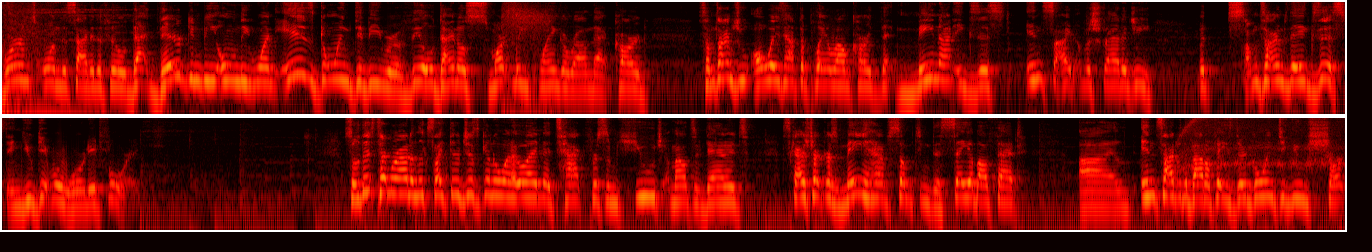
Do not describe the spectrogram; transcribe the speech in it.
worms on the side of the field, that there can be only one is going to be revealed. Dino smartly playing around that card. Sometimes you always have to play around cards that may not exist inside of a strategy but sometimes they exist and you get rewarded for it. So this time around, it looks like they're just going to want to go ahead and attack for some huge amounts of damage. Sky Strikers may have something to say about that. Uh, inside of the battle phase, they're going to use Shark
